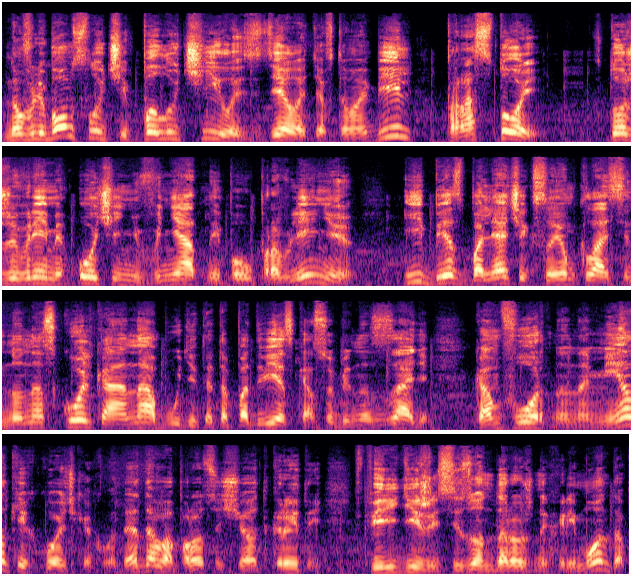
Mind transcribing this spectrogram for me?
Но в любом случае получилось сделать автомобиль простой, в то же время очень внятный по управлению – и без болячек в своем классе. Но насколько она будет, эта подвеска, особенно сзади, комфортно на мелких кочках, вот это вопрос еще открытый. Впереди же сезон дорожных ремонтов,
